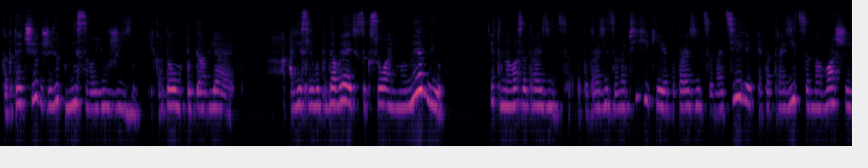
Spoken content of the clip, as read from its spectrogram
когда человек живет не свою жизнь и когда он подавляет. А если вы подавляете сексуальную энергию, это на вас отразится. Это отразится на психике, это отразится на теле, это отразится на вашей,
